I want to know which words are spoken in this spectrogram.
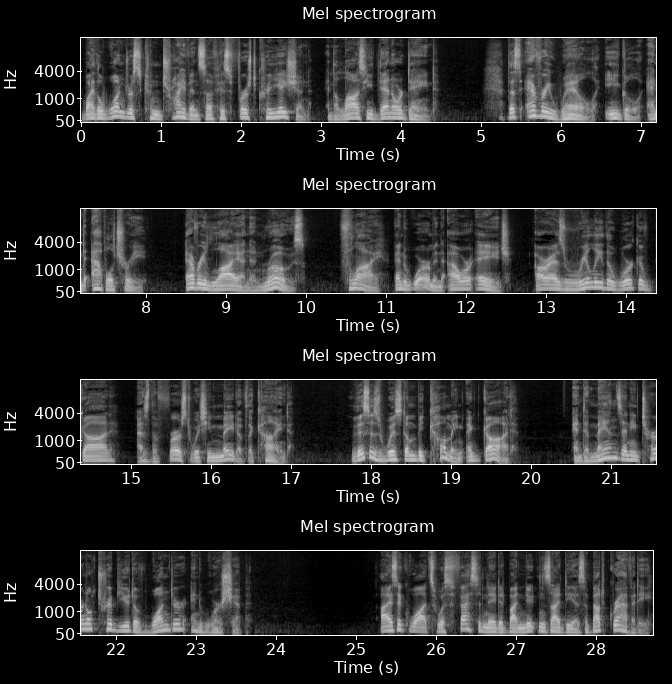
by the wondrous contrivance of his first creation and the laws he then ordained. Thus every whale, eagle, and apple tree, every lion and rose, fly, and worm in our age are as really the work of God as the first which he made of the kind. This is wisdom becoming a god, and demands an eternal tribute of wonder and worship. Isaac Watts was fascinated by Newton's ideas about gravity.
